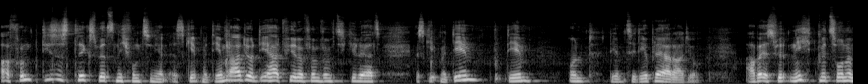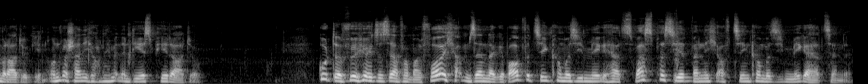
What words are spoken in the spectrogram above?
aufgrund dieses Tricks wird es nicht funktionieren. Es geht mit dem Radio, der hat 455 Kilohertz. Es geht mit dem, dem und dem CD-Player-Radio. Aber es wird nicht mit so einem Radio gehen und wahrscheinlich auch nicht mit einem DSP-Radio. Gut, dann führe ich euch das einfach mal vor. Ich habe einen Sender gebaut für 10,7 MHz. Was passiert, wenn ich auf 10,7 MHz sende?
